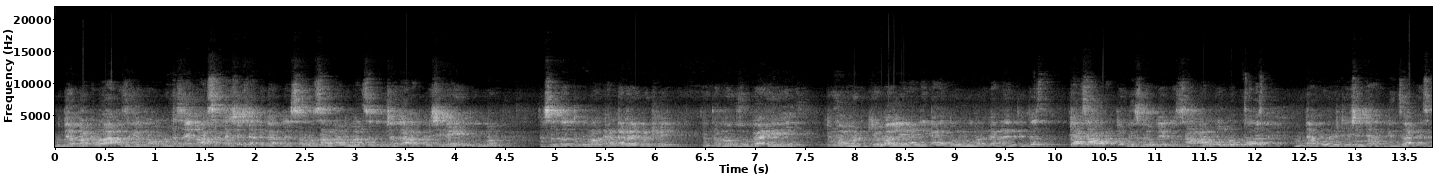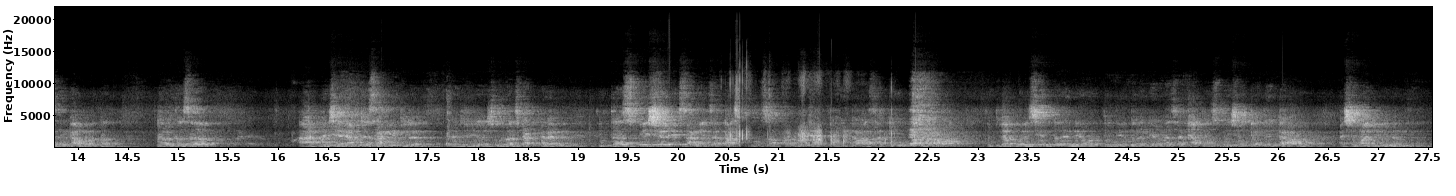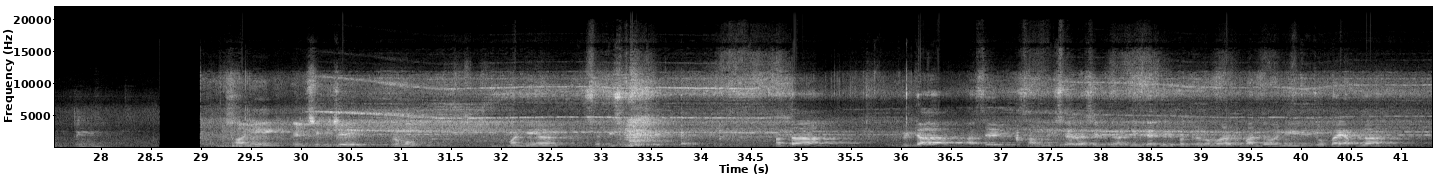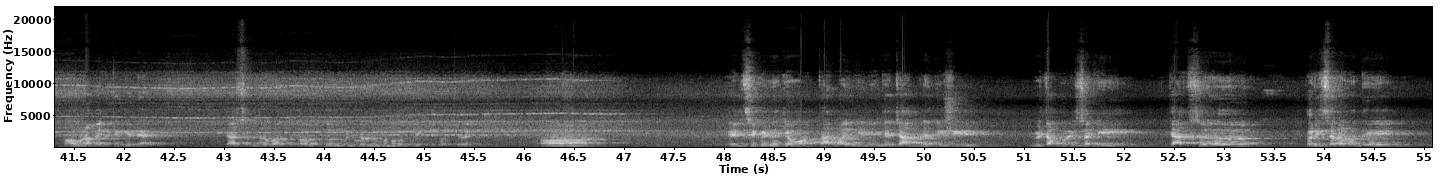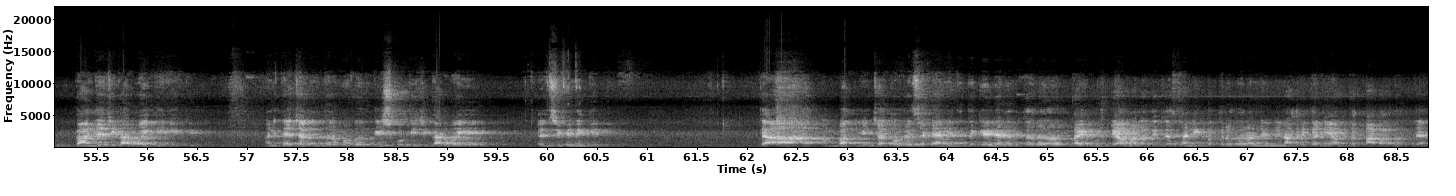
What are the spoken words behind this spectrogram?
उद्या पाठवा अर्ज घेतो. म्हणून म्हटलं साहेब असं कशासाठी करताय? सर्वसामान्य माणसं तुमच्या दारात कशी काय येतील? मग जसं जर तुम्हाला म्हटले तिथं मग जुगारी किंवा मटकेवाले आणि काय दोन नंबर करणारे तिथं त्याच आवाज तेवढीच लोक येतात सामान्य लोक मिठा पोलीस स्टेशनच्या हद्दीत जाण्यासाठी घाबरतात. तर जसं अध्यक्षाने आमच्या सांगितलं शिवराज काटकरांनी तिथं स्पेशल एक सांगलीचा टास्क फोर्स आपण विचार काही काळासाठी उभा करावा तिथल्या पोलीस यंत्रणेवरती नियंत्रण ठेवण्यासाठी आपण स्पेशल काहीतरी करावं अशी माझी विनंती आणि एल सी बीचे प्रमुख माननीय सतीश शिंदे साहेब. आता विटा असेल सांगली शहर असेल किंवा जिल्ह्यातील पत्रकार बांधवांनी जो काही आपला भावना व्यक्त केल्या आहेत त्या संदर्भात दोन मिनटं मी मनोगत व्यक्त करतो आहे एल सी बीने जेव्हा कारवाई केली त्याच्या आदल्या दिवशी विटा पोलिसांनी त्याच परिसरामध्ये गांजाची कारवाई केली होती. आणि त्याच्यानंतर मग वीस कोटीची कारवाई एल सी बीने केली. त्या बातमीच्या तोरेसाठी आम्ही तिथे गेल्यानंतर काही गोष्टी आम्हाला तिथल्या स्थानिक पत्रकारांनी आणि नागरिकांनी आमच्या कानावर घातल्या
